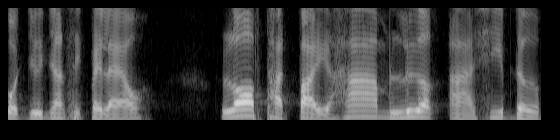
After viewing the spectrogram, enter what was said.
กดยืนยันสิทธิ์ไปแล้ว รอบถัดไปห้ามเลือกอาชีพเดิม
